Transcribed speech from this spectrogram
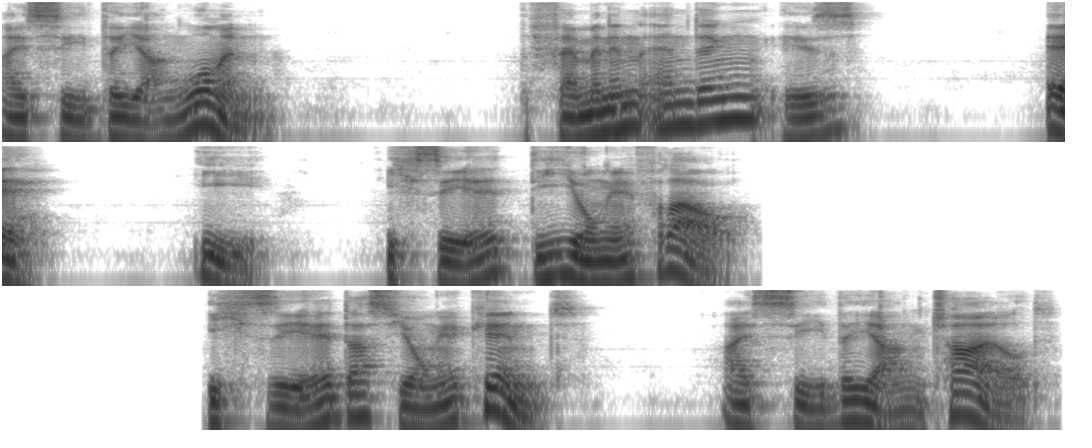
I see the young woman. The feminine ending is e, i. Ich sehe die junge Frau. Ich sehe das junge Kind. I see the young child.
